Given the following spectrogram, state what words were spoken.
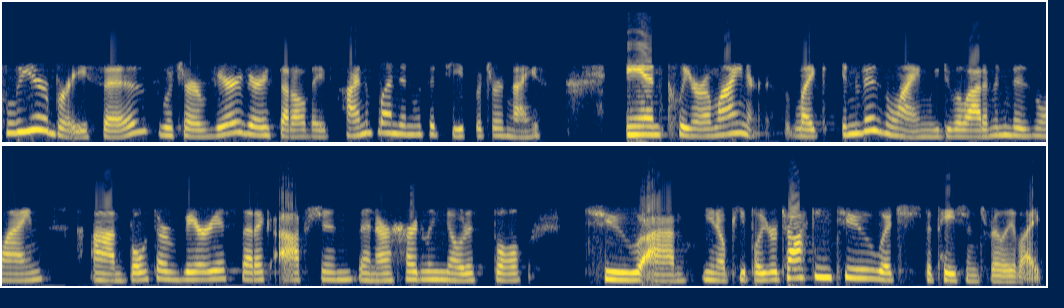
clear braces, which are very, very subtle. They kind of blend in with the teeth, which are nice, and clear aligners, like Invisalign. We do a lot of Invisalign. Um, both are very aesthetic options and are hardly noticeable to um, you know people you're talking to, which the patients really like.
